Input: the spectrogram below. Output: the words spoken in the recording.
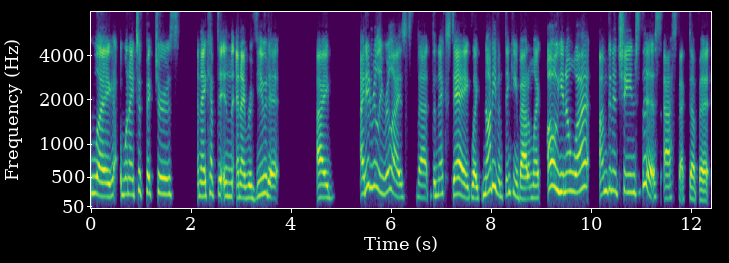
like when i took pictures and i kept it in and i reviewed it i i didn't really realize that the next day like not even thinking about it i'm like oh you know what I'm going to change this aspect of it.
